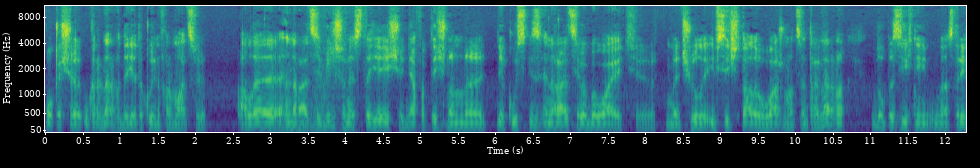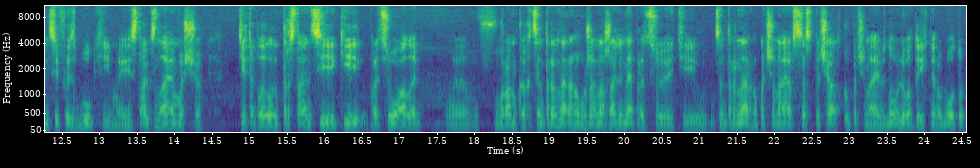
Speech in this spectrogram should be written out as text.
поки що Укренерго дає таку інформацію. Але генерації більше не стає, і щодня фактично якусь із генерацій вибивають. Е, Ми чули і всі читали уважно Центренерго, допис їхній на сторінці Фейсбук, і ми і так знаємо, що ті теплоелектростанції, які працювали в рамках Центренерго, вже на жаль не працюють. І Центренерго починає все спочатку, починає відновлювати їхню роботу.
